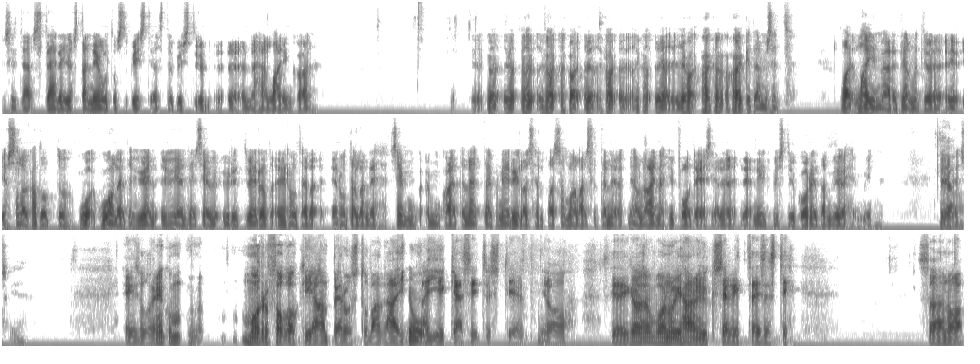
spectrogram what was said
Sitä, sitä ei jostain neuvotusta pisteestä pystyy nähdä lainkaan. Ja kaikki tämmöiset lajimääritelmät, joissa ollaan katsottu kuolleita hyönteisiä ja yritetty erotella, erotella ne sen mukaan, että näyttääkö ne erilaiselta tai samanlaisilta, ne, ne on aina hypoteesia ja ne, niitä pystyy korjata myöhemmin. Joo. Ei sulla niin morfologiaan perustuva lajikäsitys. Joo. Siitä on voinut ihan yksilitteisesti sanoa.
